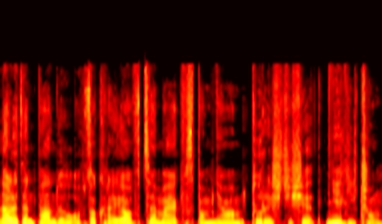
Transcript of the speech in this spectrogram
no ale ten pan był obcokrajowcem, a jak wspomniałam, turyści się nie liczą.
